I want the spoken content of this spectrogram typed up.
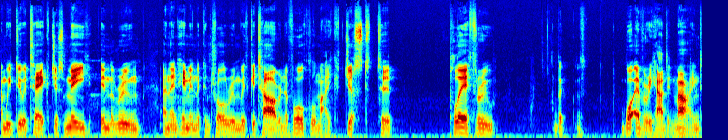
and we'd do a take just me in the room, and then him in the control room with guitar and a vocal mic, just to play through the whatever he had in mind,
